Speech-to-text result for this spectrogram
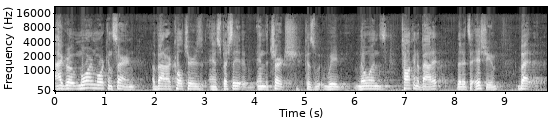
I grow more and more concerned about our cultures, and especially in the church, because we no one's talking about it, that it's an issue, but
